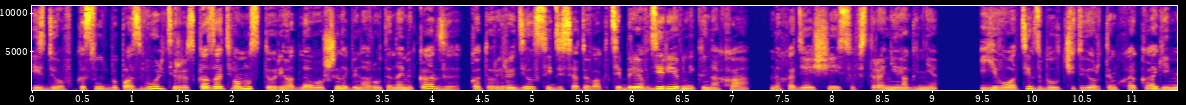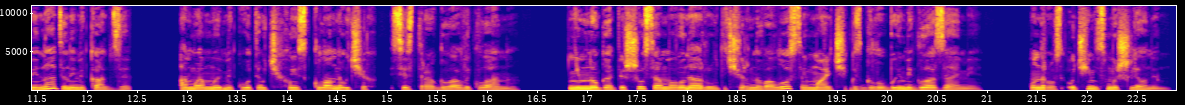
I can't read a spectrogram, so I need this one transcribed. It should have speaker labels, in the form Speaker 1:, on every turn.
Speaker 1: Издевка судьбы Позвольте рассказать вам историю одного шиноби Наруто Намикадзе, который родился 10 октября в деревне Канаха, находящейся в стране огня. Его отец был четвертым Хакаги Минато Намикадзе, а мама Микота Учиха из клана Учих, сестра главы клана. Немного опишу самого Наруто черноволосый мальчик с голубыми глазами. Он рос очень смышленым,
